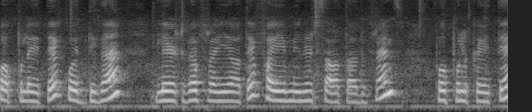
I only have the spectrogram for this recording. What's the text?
పప్పులు అయితే కొద్దిగా లేట్గా ఫ్రై అవుతాయి. ఫైవ్ మినిట్స్ అవుతుంది ఫ్రెండ్స్. పప్పులకైతే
